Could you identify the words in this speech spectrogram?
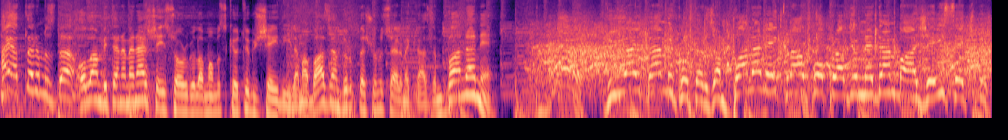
hayatlarımızda olan biten hemen her şeyi sorgulamamız kötü bir şey değil. Ama bazen durup da şunu söylemek lazım. Bana ne? Dünyayı ben mi kurtaracağım? Bana ne? Kral Pop Radyo neden Bağcay'ı seçmiş?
